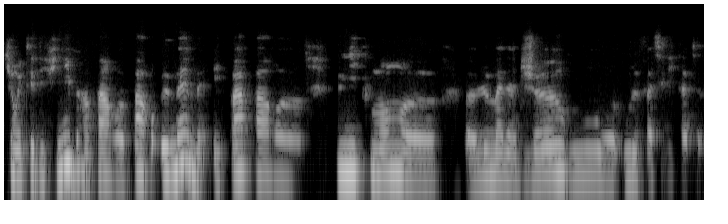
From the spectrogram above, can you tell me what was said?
qui ont été définis ben, par, par eux-mêmes et pas par uniquement le manager ou, ou le facilitateur.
